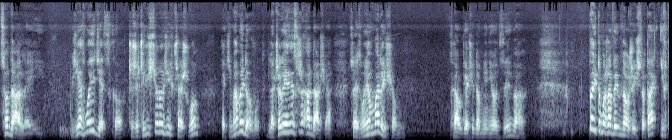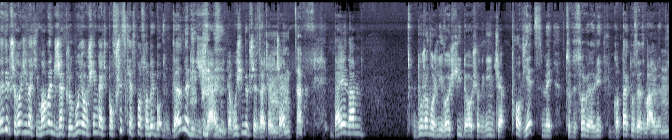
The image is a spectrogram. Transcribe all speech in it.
Co dalej? Gdzie jest moje dziecko? Czy rzeczywiście ono gdzieś przeszło? Jaki mamy dowód? Dlaczego ja nie słyszę Adasia? Co jest moją Marysią? Klaudia się do mnie nie odzywa. No i tu można by mnożyć to, tak? I wtedy przychodzi taki moment, że próbują sięgać po wszystkie sposoby, bo internet dzisiaj, i to musimy przyznać, ojcze, Mhm, tak. Daje nam dużo możliwości do osiągnięcia, powiedzmy, w cudzysłowie nazwijmy, kontaktu ze zmarłym.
